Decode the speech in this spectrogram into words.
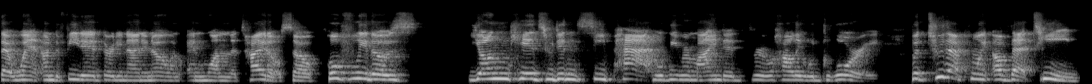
that went undefeated, 39 and 0, and, and won the title. So hopefully, those young kids who didn't see Pat will be reminded through Hollywood glory. But to that point of that team,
